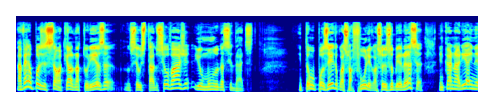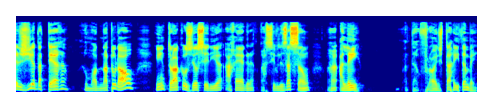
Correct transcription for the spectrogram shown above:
Na velha oposição, aquela natureza no seu estado selvagem e o mundo das cidades. Então, o Poseidon, com a sua fúria, com a sua exuberância, encarnaria a energia da terra no modo natural, e em troca, o Zeus seria a regra, a civilização, a lei. Até o Freud está aí também.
